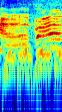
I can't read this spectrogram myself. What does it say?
Cabra!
